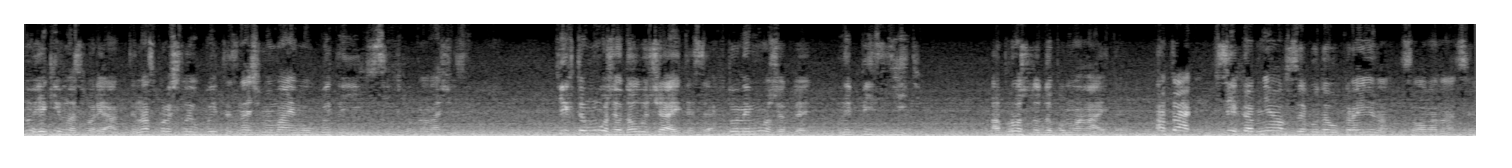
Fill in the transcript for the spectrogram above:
ну які в нас варіанти? Нас пройшли вбити, значить ми маємо вбити їх всіх на нашій землі. Ті, хто може, долучайтеся. Хто не може, блядь, не піздіть, а просто допомагайте. А так, всіх обняв, все буде Україна. Слава нації.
